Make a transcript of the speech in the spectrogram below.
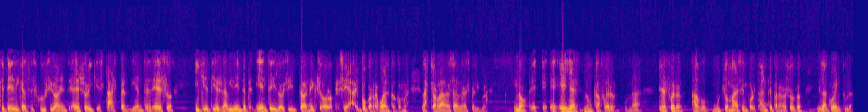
que te dedicas exclusivamente a eso y que estás pendiente de eso y que tienes la vida independiente y los gin tonics o lo que sea, un poco revuelto, como las chorradas de las películas. No, e- e- ellas nunca fueron una. Ellas fueron algo mucho más importante para nosotros, es la cobertura.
